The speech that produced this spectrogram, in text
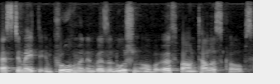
estimate the improvement in resolution over earthbound telescopes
